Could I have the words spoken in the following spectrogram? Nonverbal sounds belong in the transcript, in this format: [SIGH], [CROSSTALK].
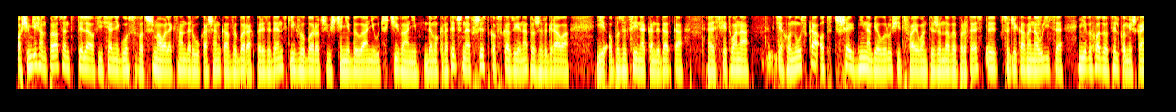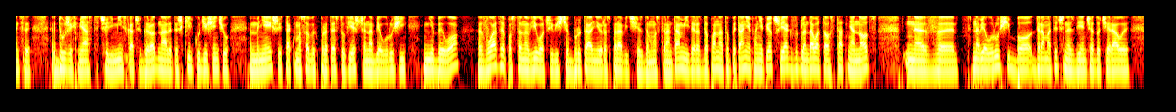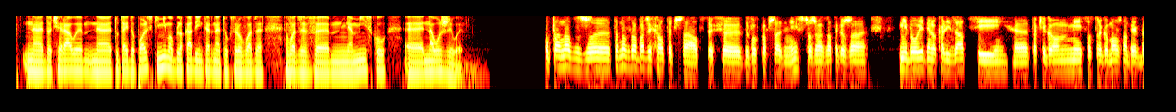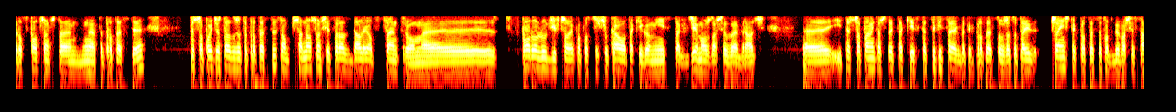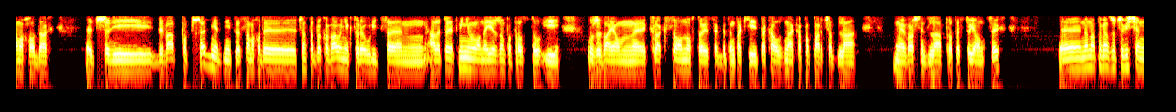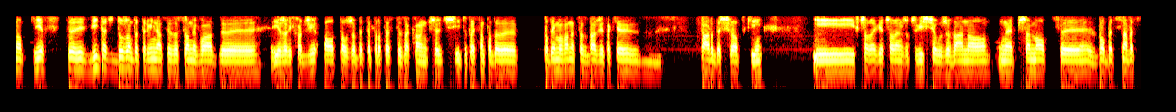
80% tyle oficjalnie głosów otrzymał Aleksander Łukaszenka w wyborach prezydenckich. Wybory oczywiście nie były ani uczciwe, ani demokratyczne. Wszystko wskazuje na to, że wygrała je opozycyjna kandydatka Swietłana Ciechonuska. Od trzech dni na Białorusi trwają antyrządowe protesty. Co ciekawe, na ulicę nie wychodzą tylko mieszkańcy dużych miast, czyli Mińska czy Grodna, ale też kilkudziesięciu mniej mniejszych, tak masowych protestów jeszcze na Białorusi nie było. Władze postanowiły oczywiście brutalnie rozprawić się z demonstrantami. I teraz do pana to pytanie, panie Piotrze, jak wyglądała ta ostatnia noc w, na Białorusi, bo dramatyczne zdjęcia docierały, docierały tutaj do Polski, mimo blokady internetu, którą władze, władze w Mińsku e, nałożyły. No ta noc, ta noc była bardziej chaotyczna od tych e, dwóch poprzednich, szczerze mówiąc, dlatego że nie było jednej lokalizacji, e, takiego miejsca, z którego można by jakby rozpocząć te, e, te protesty. Też trzeba powiedzieć to, że te protesty są, przenoszą się coraz dalej od centrum. E, sporo ludzi wczoraj po prostu szukało takiego miejsca, gdzie można się zebrać. I też trzeba pamiętać tutaj takie specyfice jakby tych protestów, że tutaj część tych protestów odbywa się w samochodach, czyli dwa poprzednie dni te samochody często blokowały niektóre ulice, ale to jak minimum one jeżdżą po prostu i używają klaksonów, to jest jakby ten taki, taka oznaka poparcia dla właśnie dla protestujących. No natomiast rzeczywiście no, jest widać dużą determinację ze strony władzy, jeżeli chodzi o to, żeby te protesty zakończyć i tutaj są podejmowane coraz bardziej takie twarde środki. I wczoraj wieczorem rzeczywiście używano e, przemocy wobec nawet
